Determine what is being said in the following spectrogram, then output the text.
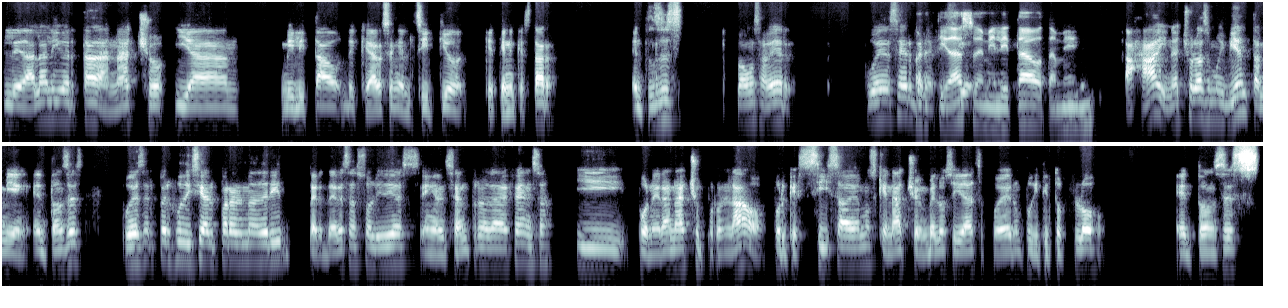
le da la libertad a Nacho y a Militao de quedarse en el sitio que tienen que estar. Entonces, vamos a ver, puede ser... Partidazo de Militao también. Ajá, y Nacho lo hace muy bien también. Entonces, puede ser perjudicial para el Madrid perder esa solidez en el centro de la defensa y poner a Nacho por un lado, porque sí sabemos que Nacho en velocidad se puede ver un poquitito flojo. Entonces,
